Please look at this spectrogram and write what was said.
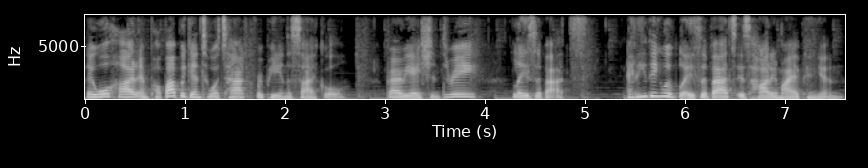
They will hide and pop up again to attack, repeating the cycle. Variation 3, laser bats. Anything with laser bats is hard in my opinion.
